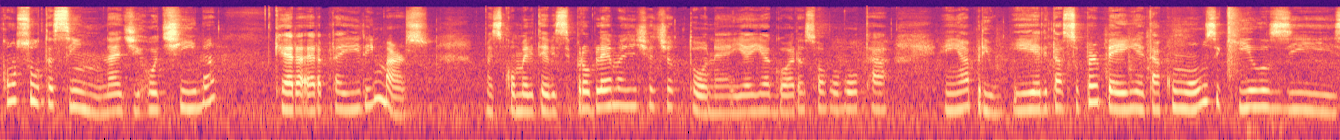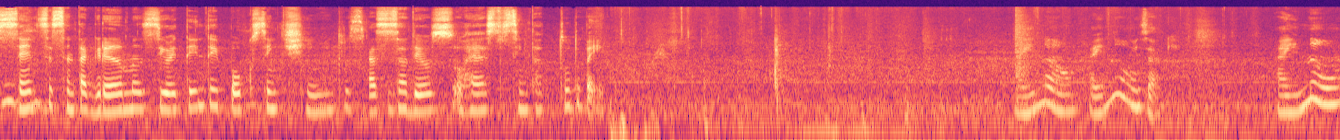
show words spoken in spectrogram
consulta assim, né, de rotina, que era era para ir em março. Mas como ele teve esse problema, a gente adiantou, né? E aí agora eu só vou voltar em abril. E ele tá super bem, ele tá com 11 quilos e 160 gramas e 80 e poucos centímetros. Graças a Deus, o resto, assim, tá tudo bem. Aí não, aí não, Isaac. Aí não.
